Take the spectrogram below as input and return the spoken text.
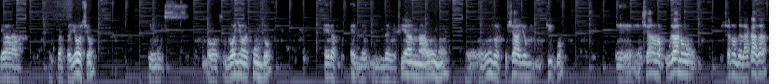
ya 58, los dueños del fondo era, eh, le, decían a uno, eh, uno escuchaba yo, un chico, echaron a fulano, echaron de la casa,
